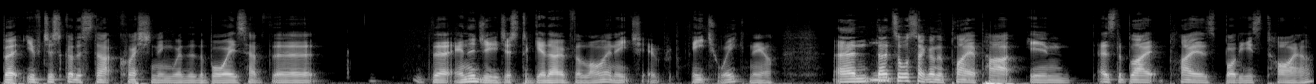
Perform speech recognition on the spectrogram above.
But you've just got to start questioning whether the boys have the the energy just to get over the line each each week now, and that's also going to play a part in as the play, players' bodies tire.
